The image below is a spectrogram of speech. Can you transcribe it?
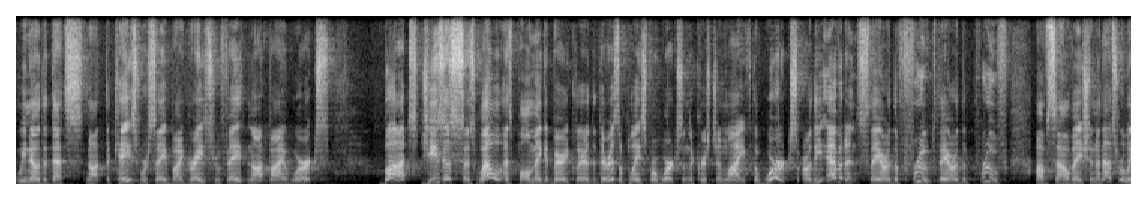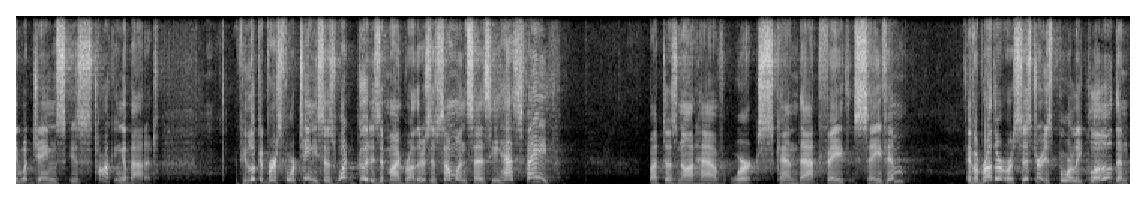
We know that that's not the case. We're saved by grace through faith, not by works. But Jesus, as well as Paul, make it very clear that there is a place for works in the Christian life. The works are the evidence, they are the fruit, they are the proof of salvation. And that's really what James is talking about it. If you look at verse 14, he says, What good is it, my brothers, if someone says he has faith, but does not have works? Can that faith save him? If a brother or sister is poorly clothed and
